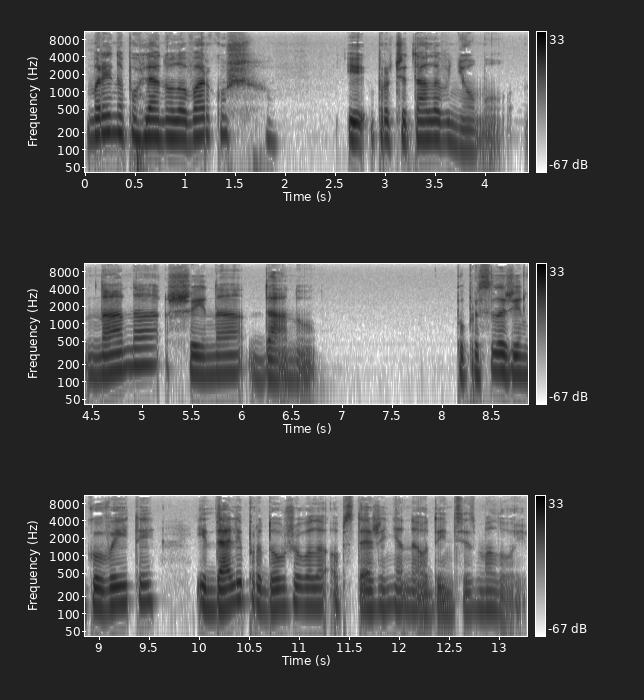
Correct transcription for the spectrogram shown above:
Марина поглянула в аркуш і прочитала в ньому Нана шина дану. Попросила жінку вийти і далі продовжувала обстеження наодинці з малою.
